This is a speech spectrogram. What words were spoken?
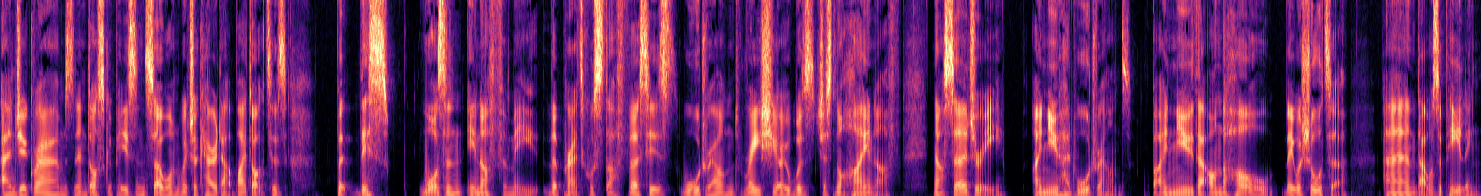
angiograms and endoscopies and so on, which are carried out by doctors. But this wasn't enough for me. The practical stuff versus ward round ratio was just not high enough. Now, surgery, I knew had ward rounds, but I knew that on the whole, they were shorter, and that was appealing.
